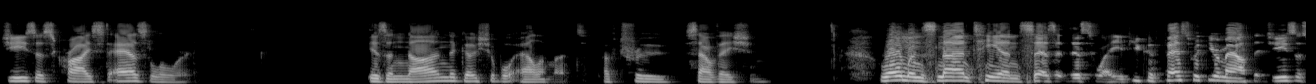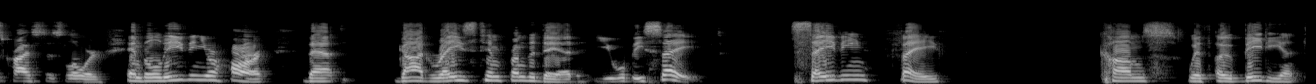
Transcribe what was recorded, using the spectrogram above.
Jesus Christ as Lord is a non negotiable element of true salvation. Romans 9:10 says it this way, if you confess with your mouth that Jesus Christ is Lord and believe in your heart that God raised him from the dead, you will be saved. Saving faith comes with obedient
